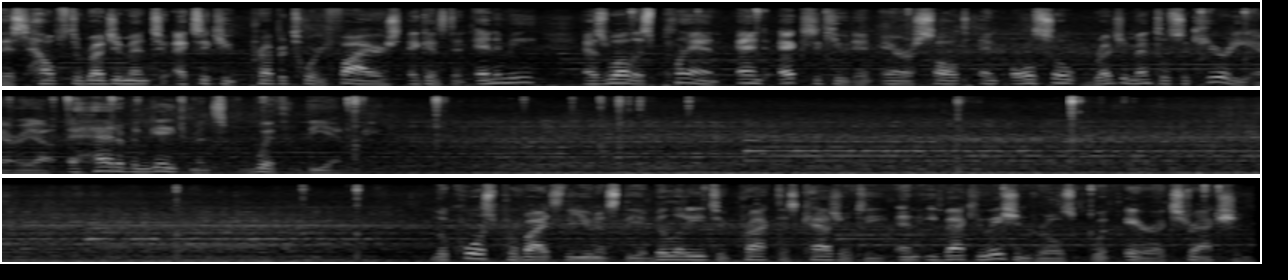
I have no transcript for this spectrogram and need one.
This helps the regiment to execute preparatory fires against an enemy, as well as plan and execute an air assault and also regimental security area ahead of engagements with the enemy. The course provides the units the ability to practice casualty and evacuation drills with air extraction.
